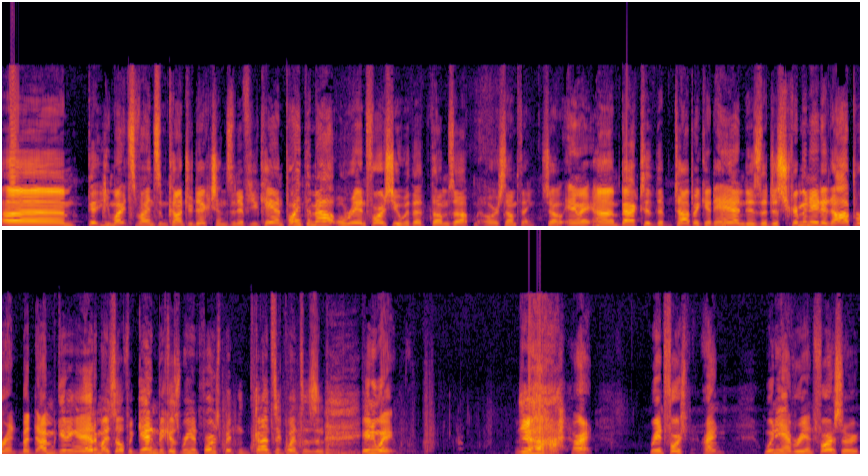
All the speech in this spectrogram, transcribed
Um, you might find some contradictions, and if you can, point them out. We'll reinforce you with a thumbs up or something. So anyway, um, back to the topic at hand is a discriminated operant. But I'm getting ahead of myself again because reinforcement and consequences. And anyway, yeah. All right. Reinforcement, right? When you have a reinforcer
